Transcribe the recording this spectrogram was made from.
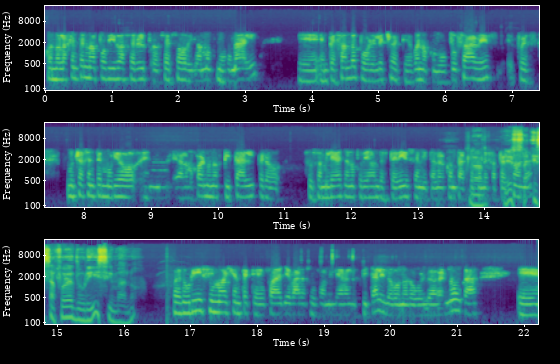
cuando la gente no ha podido hacer el proceso, digamos, normal, eh, empezando por el hecho de que, bueno, como tú sabes, pues mucha gente murió en, a lo mejor en un hospital, pero sus familiares ya no pudieron despedirse ni tener contacto con esa persona. Esa, fue durísima, ¿no? Fue durísimo, hay gente que fue a llevar a su familiar al hospital y luego no lo volvió a ver nunca. Eh,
